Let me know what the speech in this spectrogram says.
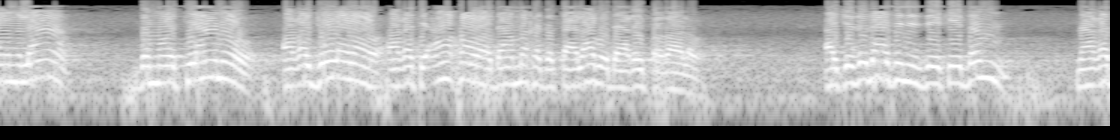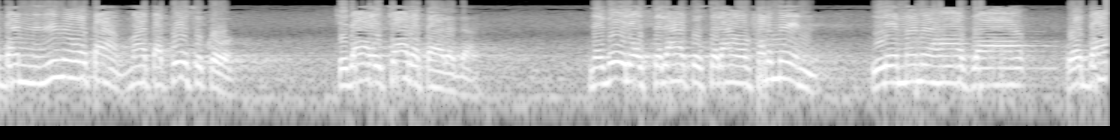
بنگلا د موتیانو هغه جوړ راو هغه ته اخو د مخه د طالب د هغه په غاړو اجه زه داسې نږدې کېدم ناغه دن نه وتا ما تاسو کو چې دا چاره پاره ده نبی علیہ الصلوۃ والسلام فرمایل لمن هذا ودا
